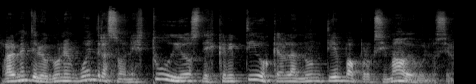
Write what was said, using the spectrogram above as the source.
Realmente lo que uno encuentra son estudios descriptivos que hablan de un tiempo aproximado de evolución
